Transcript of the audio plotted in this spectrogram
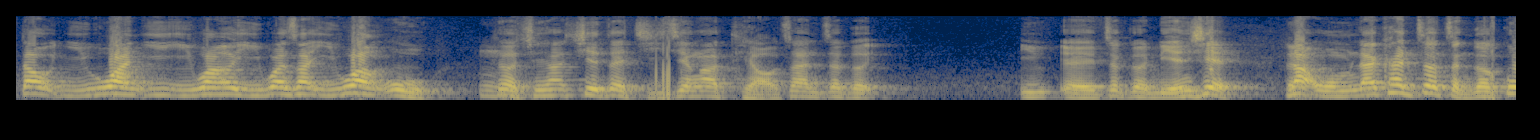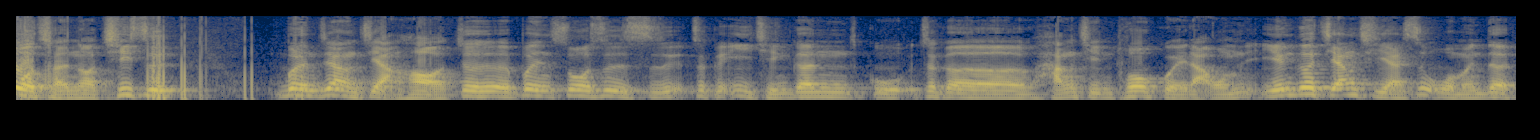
到一万一、一万二、一万三、一万五，那其实他现在即将要挑战这个一呃这个年线。那我们来看这整个过程哦，其实不能这样讲哈，就是不能说是是这个疫情跟股这个行情脱轨了。我们严格讲起来，是我们的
